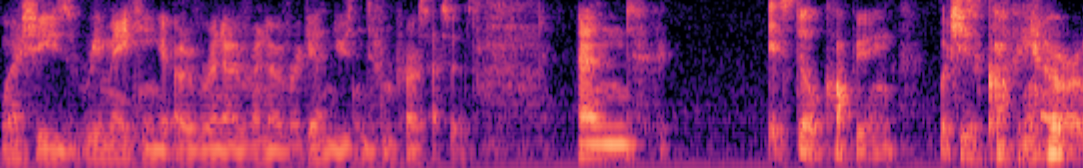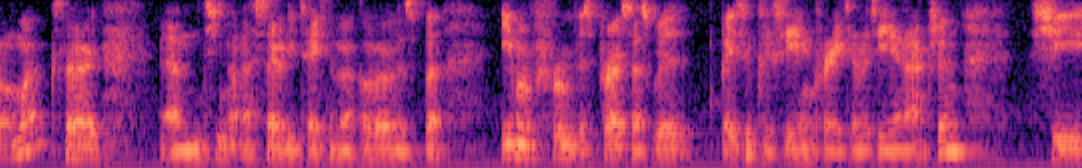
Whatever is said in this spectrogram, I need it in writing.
where she's remaking it over and over and over again using different processes, and it's still copying, but she's copying her own work. So um, she's not necessarily taking the work of others, but even through this process, we're basically seeing creativity in action. She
